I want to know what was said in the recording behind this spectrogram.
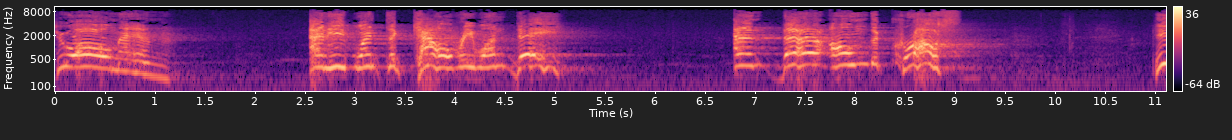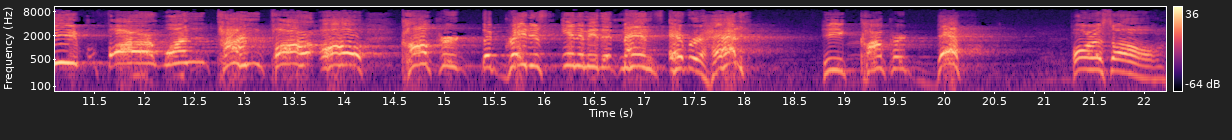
To all man. And he went to Calvary one day. And there on the cross, he for one time for all conquered the greatest enemy that man's ever had. He conquered death for us all.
